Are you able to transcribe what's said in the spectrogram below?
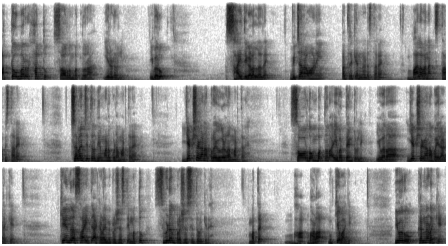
ಅಕ್ಟೋಬರ್ ಹತ್ತು, ಸಾವಿರದ ಒಂಬತ್ನೂರ ಎರಡರಲ್ಲಿ. ಇವರು ಸಾಹಿತಿಗಳಲ್ಲದೆ ವಿಚಾರವಾಣಿ ಪತ್ರಿಕೆಯನ್ನು ನಡೆಸ್ತಾರೆ, ಬಾಲವನ ಸ್ಥಾಪಿಸ್ತಾರೆ, ಚಲನಚಿತ್ರ ನಿರ್ಮಾಣ ಕೂಡ ಮಾಡ್ತಾರೆ. ಯಕ್ಷಗಾನ ಪ್ರಯೋಗಗಳನ್ನ ಮಾಡ್ತಾರೆ. ಸಾವಿರದ ಒಂಬತ್ನೂರ ಐವತ್ತೆಂಟರಲ್ಲಿ ಇವರ ಯಕ್ಷಗಾನ ಬಯಲಾಟಕ್ಕೆ ಕೇಂದ್ರ ಸಾಹಿತ್ಯ ಅಕಾಡೆಮಿ ಪ್ರಶಸ್ತಿ ಮತ್ತು ಸ್ವೀಡನ್ ಪ್ರಶಸ್ತಿ ದೊರಕಿದೆ. ಮತ್ತು ಬಹ ಬಹಳ ಮುಖ್ಯವಾಗಿ ಇವರು ಕನ್ನಡಕ್ಕೆ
